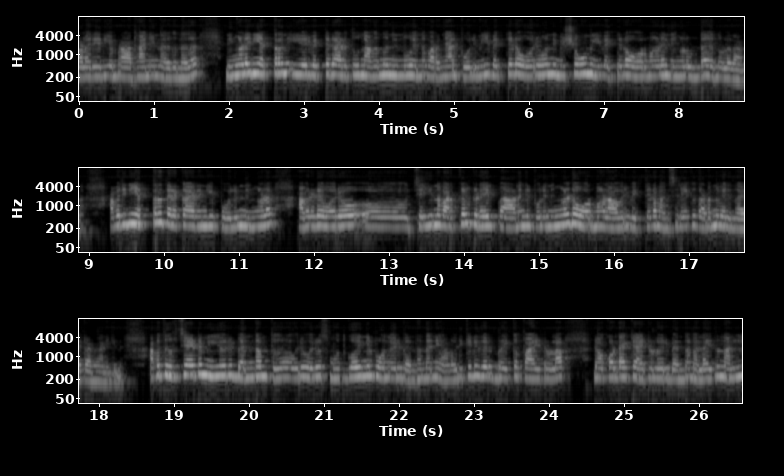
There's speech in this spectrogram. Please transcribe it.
വളരെയധികം പ്രാധാന്യം നൽകുന്നത്. നിങ്ങൾ ഇനി എത്ര ഈ ഒരു വ്യക്തിയുടെ അടുത്തു നിന്ന് അകന്നു നിന്നു എന്ന് പറഞ്ഞാൽ പോലും ഈ വ്യക്തിയുടെ ഓരോ നിമിഷവും ഈ വ്യക്തിയുടെ ഓർമ്മകളിൽ നിങ്ങളുണ്ട് എന്നുള്ളതാണ്. അവരിനി എത്ര തിരക്കാണെങ്കിൽ പോലും നിങ്ങൾ അവരുടെ ഓരോ ചെയ്യുന്ന വർക്കുകൾക്കിടയിൽ ആണെങ്കിൽ പോലും നിങ്ങളുടെ ഓർമ്മകൾ ആ ഒരു വ്യക്തിയുടെ മനസ്സിലേക്ക് കടന്നു വരുന്നതായിട്ടാണ് കാണിക്കുന്നത്. അപ്പോൾ തീർച്ചയായിട്ടും ഈ ഒരു ബന്ധം ഒരു ഒരു സ്മൂത്ത് ഗോയിങ്ങിൽ പോകുന്ന ഒരു ബന്ധം തന്നെയാണ്. ഒരിക്കലും ഇതൊരു ബ്രേക്കപ്പ് ആയിട്ടുള്ള നോ കോണ്ടാക്ട് ആയിട്ടുള്ള ഒരു ബന്ധമല്ല. ഇത് നല്ല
